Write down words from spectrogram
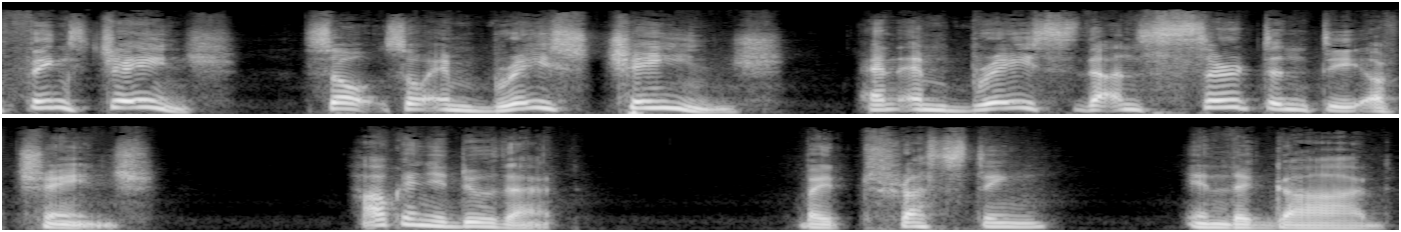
things change. So, so embrace change and embrace the uncertainty of change. How can you do that? By trusting in the God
